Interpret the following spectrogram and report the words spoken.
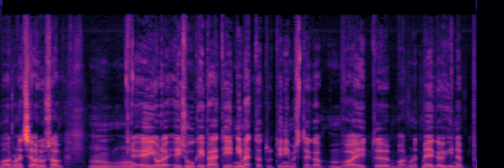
ma arvan, et see alusaam mm, ei ole, ei sugugi ei päädi nimetatud inimestega, vaid ma arvan, et meiega ühineb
